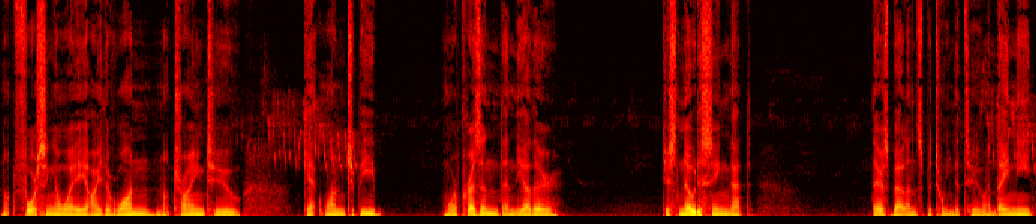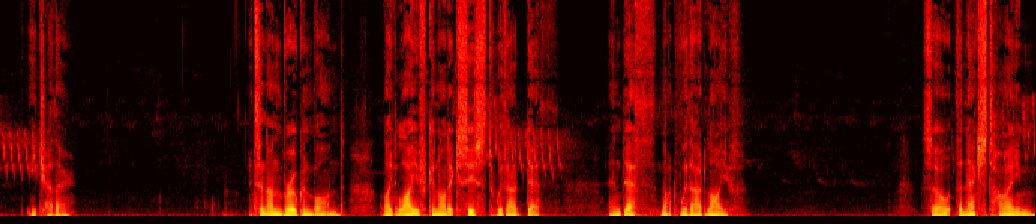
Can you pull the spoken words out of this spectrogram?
Not forcing away either one, not trying to get one to be more present than the other. Just noticing that there's balance between the two and they need each other. It's an unbroken bond, like life cannot exist without death, and death not without life. So the next time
